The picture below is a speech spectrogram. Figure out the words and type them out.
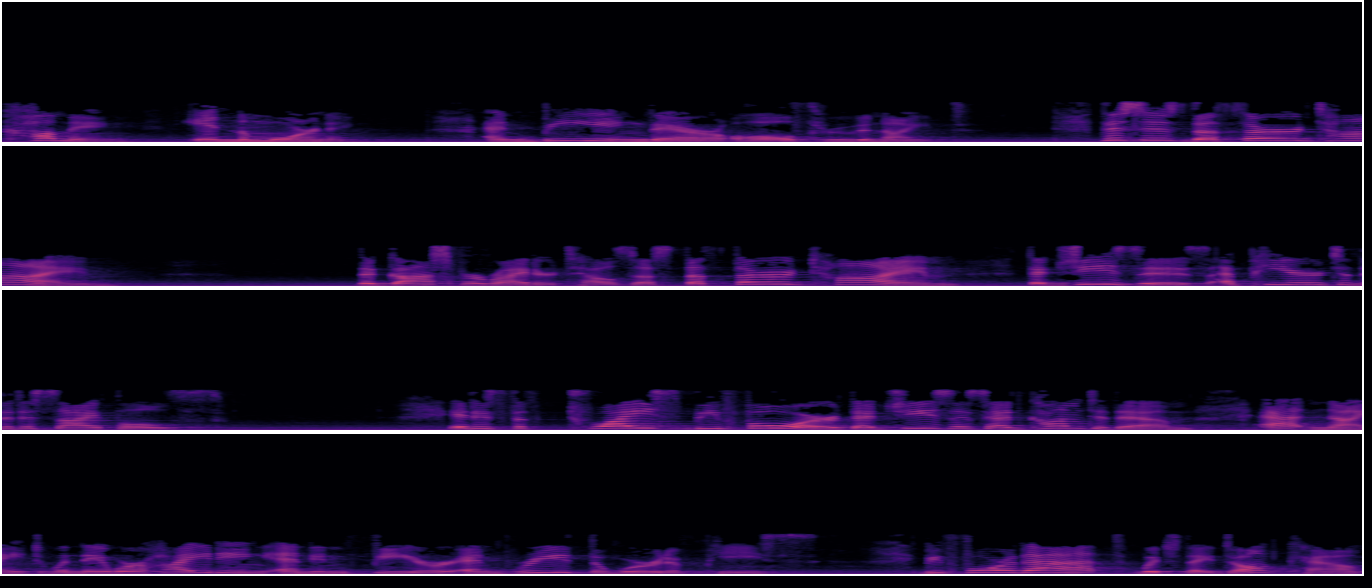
coming in the morning and being there all through the night. This is the third time the gospel writer tells us, the third time that Jesus appeared to the disciples. It is the twice before that Jesus had come to them at night when they were hiding and in fear and breathed the word of peace. Before that, which they don't count,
